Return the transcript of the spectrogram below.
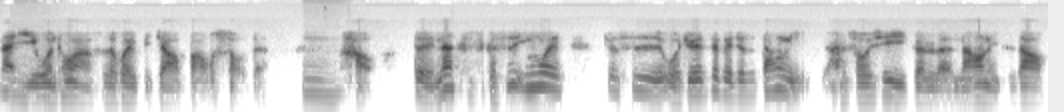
那疑问通常是会比较保守的。嗯，好，对，那可是可是因为就是我觉得这个就是当你很熟悉一个人，然后你知道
